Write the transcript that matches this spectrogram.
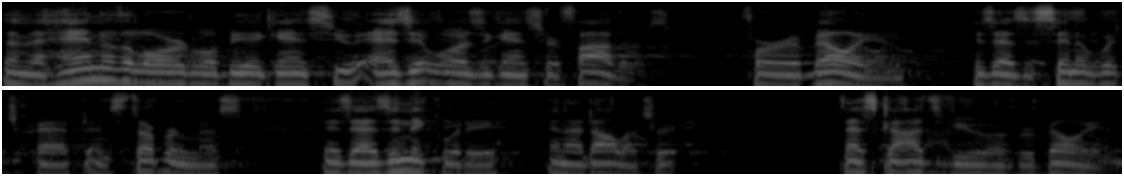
then the hand of the Lord will be against you as it was against your fathers. For rebellion is as the sin of witchcraft, and stubbornness is as iniquity and idolatry. That's God's view of rebellion.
